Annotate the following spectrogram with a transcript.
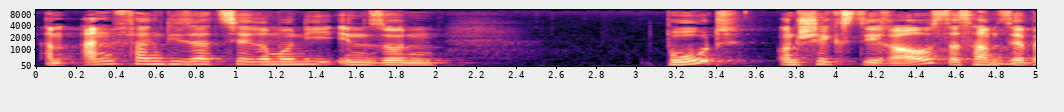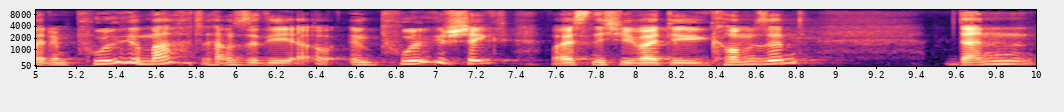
am Anfang dieser Zeremonie in so ein Boot und schickst die raus. Das haben sie ja bei dem Pool gemacht, haben sie die im Pool geschickt. Weiß nicht, wie weit die gekommen sind. Dann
